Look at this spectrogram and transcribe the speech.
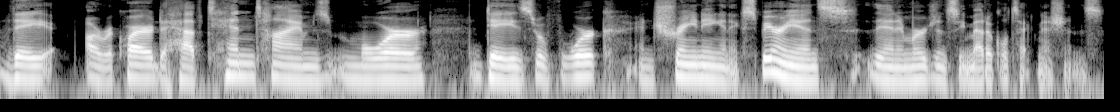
they are required to have 10 times more days of work and training and experience than emergency medical technicians.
